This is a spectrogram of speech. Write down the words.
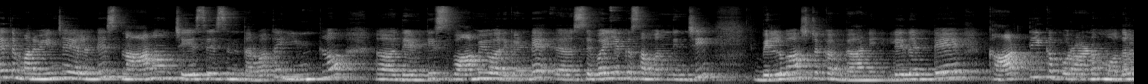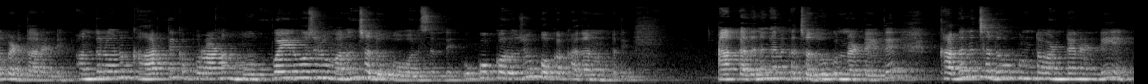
అయితే మనం ఏం చేయాలంటే స్నానం చేసేసిన తర్వాత ఇంట్లో అదేంటి స్వామివారికి అంటే శివయ్యకు సంబంధించి బిల్వాష్టకం కానీ లేదంటే కార్తీక పురాణం మొదలు పెడతారండి. అందులోనూ కార్తీక పురాణం ముప్పై రోజులు మనం చదువుకోవాల్సిందే. ఒక్కొక్క రోజు ఒక్కొక్క కథను ఉంటుంది. ఆ కథను గనక చదువుకున్నట్టయితే కథను చదువుకుంటాం అంటేనండి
